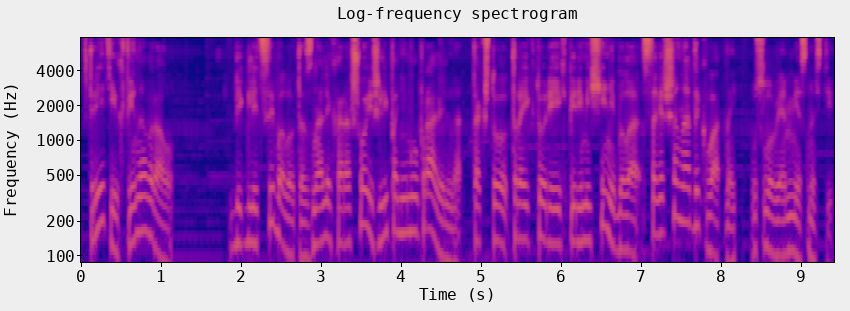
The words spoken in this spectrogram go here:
В-третьих, ты наврал. Беглецы болота знали хорошо и шли по нему правильно, так что траектория их перемещения была совершенно адекватной условиям местности.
